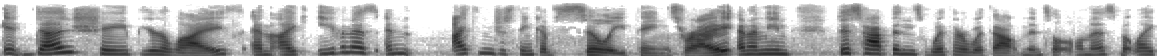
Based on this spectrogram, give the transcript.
it does shape your life and like even as and I can just think of silly things, right? And I mean, this happens with or without mental illness, but like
